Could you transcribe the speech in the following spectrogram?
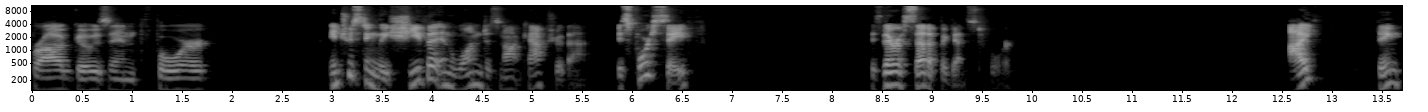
Frog goes in 4, interestingly, Shiva in 1 does not capture that. Is 4 safe? Is there a setup against 4? I think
